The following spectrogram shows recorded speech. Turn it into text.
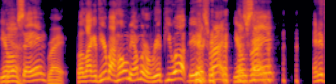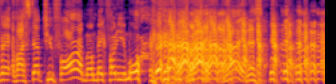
You know what I'm saying? Right. But like, if you're my homie, I'm gonna rip you up, dude. that's right. You know that's what I'm saying? And if I, if I step too far, I'm gonna make fun of you more. Right, right. That's,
